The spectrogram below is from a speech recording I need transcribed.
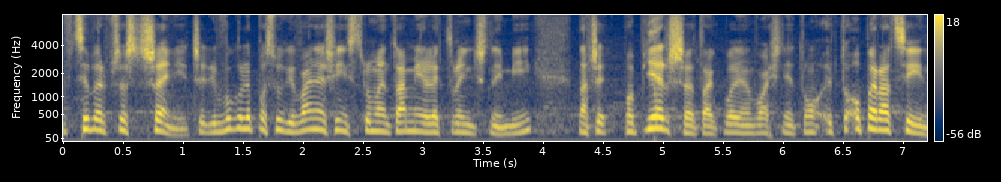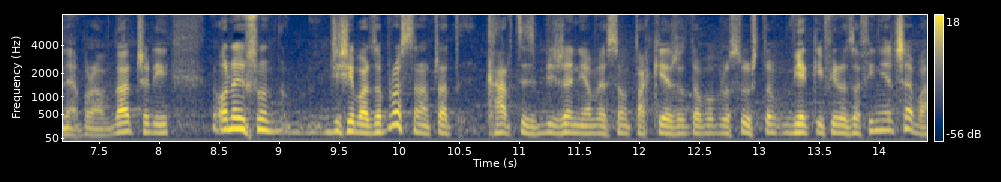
w cyberprzestrzeni, czyli w ogóle posługiwania się instrumentami elektronicznymi. Znaczy, po pierwsze, tak powiem, właśnie to, to operacyjne, prawda? Czyli one już są dzisiaj bardzo proste, na przykład karty zbliżeniowe są takie, że to po prostu już to wielkiej filozofii nie trzeba.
